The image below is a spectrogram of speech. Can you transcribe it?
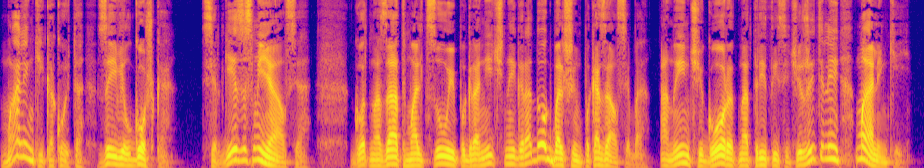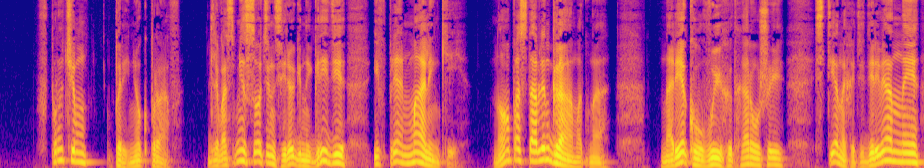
«Маленький какой-то», — заявил Гошка. Сергей засмеялся. Год назад Мальцу и пограничный городок большим показался бы, а нынче город на три тысячи жителей маленький. Впрочем, паренек прав. Для восьми сотен Серегиной гриди и впрямь маленький но поставлен грамотно. На реку выход хороший, стены хоть и деревянные,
